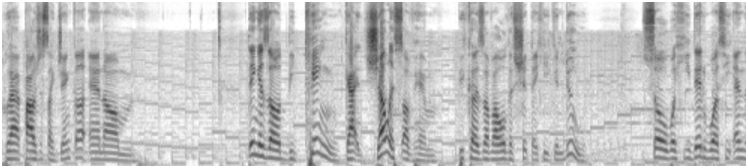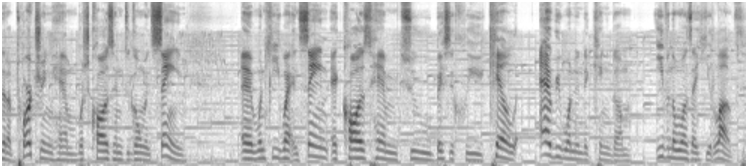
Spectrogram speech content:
Who had powers just like Jenka. And um. Thing is though, the king got jealous of him because of all the shit that he can do. So what he did was he ended up torturing him, which caused him to go insane. And when he went insane it caused him to basically kill everyone in the kingdom even the ones that he loved.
